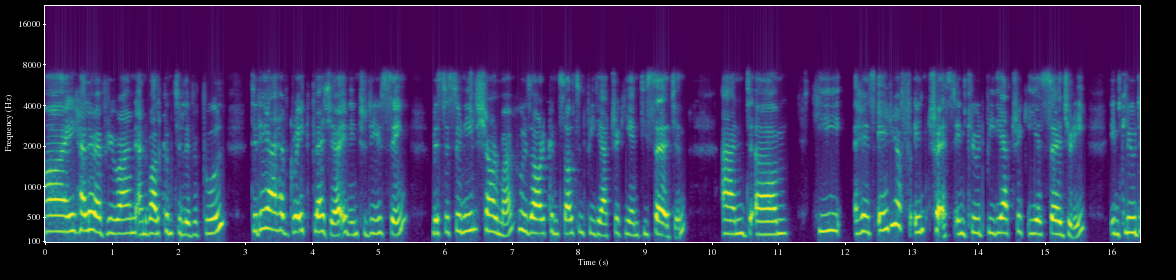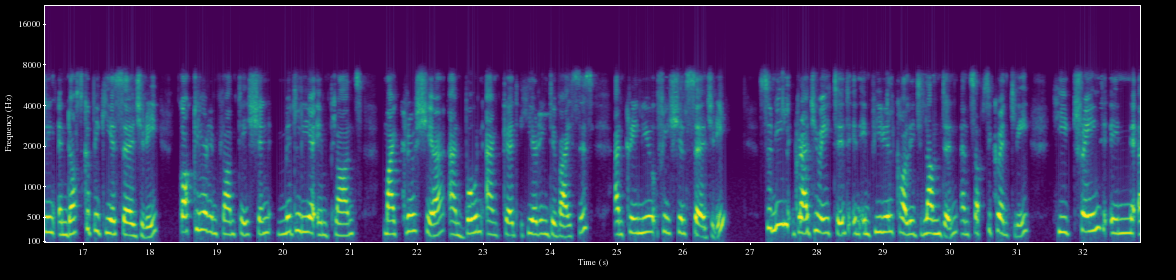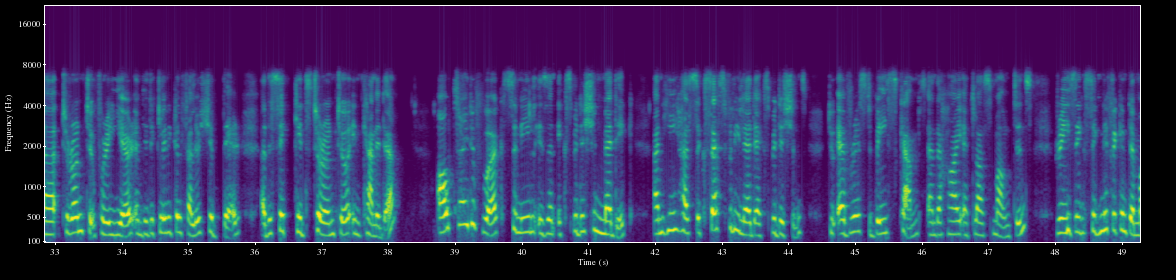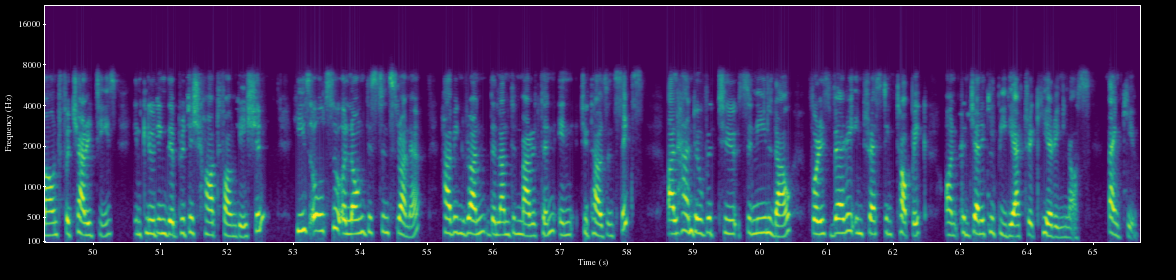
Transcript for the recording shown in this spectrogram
Hi, hello everyone, and welcome to Liverpool. Today I have great pleasure in introducing Mr. Sunil Sharma, who is our consultant pediatric ENT surgeon. And um, he his area of interest include pediatric ear surgery, including endoscopic ear surgery, cochlear implantation, middle ear implants, microtia, and bone-anchored hearing devices, and craniofacial surgery. Sunil graduated in Imperial College London and subsequently he trained in uh, Toronto for a year and did a clinical fellowship there at the Sick Kids Toronto in Canada. Outside of work, Sunil is an expedition medic and he has successfully led expeditions to Everest base camps and the high Atlas Mountains, raising significant amount for charities, including the British Heart Foundation. He's also a long distance runner having run the London Marathon in 2006. I'll hand over to Sunil now for his very interesting topic on congenital pediatric hearing loss. Thank you.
